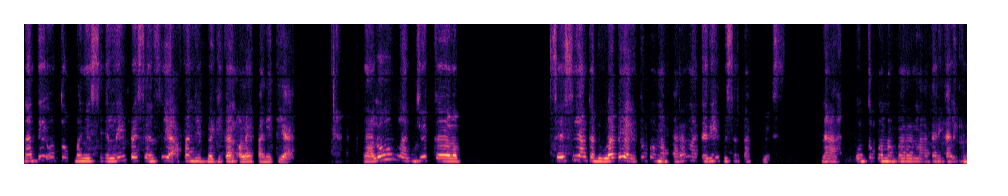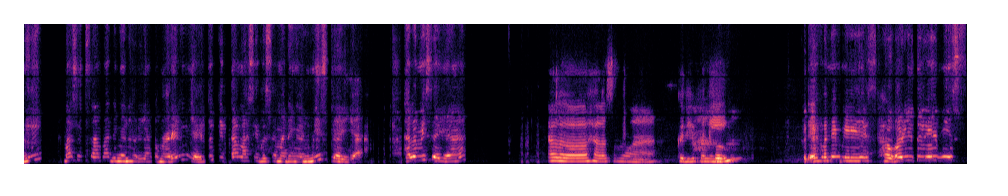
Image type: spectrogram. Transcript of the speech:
nanti untuk mengisi link presensi yang akan dibagikan oleh panitia. Lalu lanjut ke sesi yang kedua yaitu pemaparan materi beserta kuis. Nah, untuk pemaparan materi kali ini masih sama dengan hari yang kemarin, yaitu kita masih bersama dengan Miss Jaya. Halo Miss Daya. Halo, halo semua. Good evening. Good evening, Miss. How are you today, Miss?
